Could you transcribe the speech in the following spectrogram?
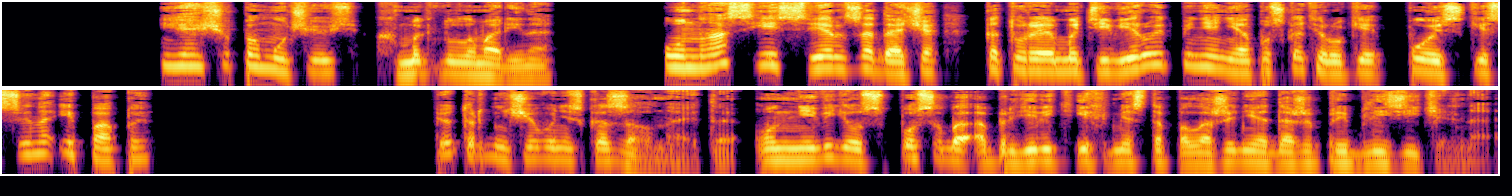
— Я еще помучаюсь, — хмыкнула Марина. — У нас есть сверхзадача, которая мотивирует меня не опускать руки, поиски сына и папы. Петр ничего не сказал на это. Он не видел способа определить их местоположение даже приблизительно.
